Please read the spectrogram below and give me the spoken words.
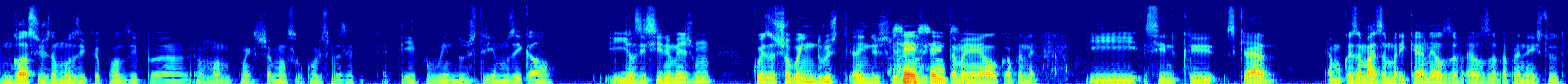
negócios da música. Podes ir para. Eu não me lembro como é que se chama o seu curso, mas é, é tipo indústria musical. E eles ensinam mesmo coisas sobre a indústria, a indústria Sim, da música, sim, que também é algo a aprender. E sinto que se calhar é uma coisa mais americana, eles, eles aprendem isto tudo.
